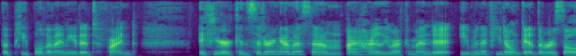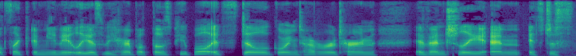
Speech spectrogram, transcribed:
the people that I needed to find. If you're considering MSM, I highly recommend it. Even if you don't get the results like immediately as we hear about those people, it's still going to have a return eventually. And it's just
